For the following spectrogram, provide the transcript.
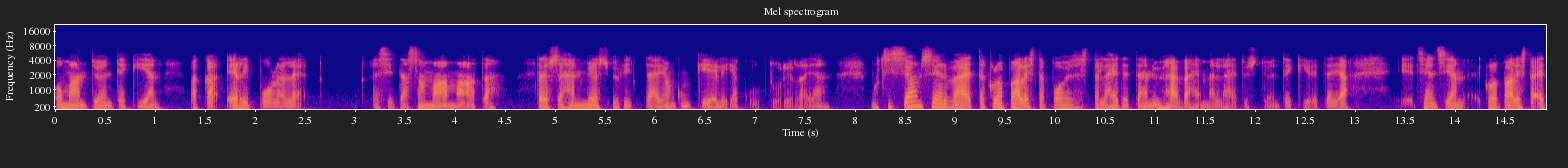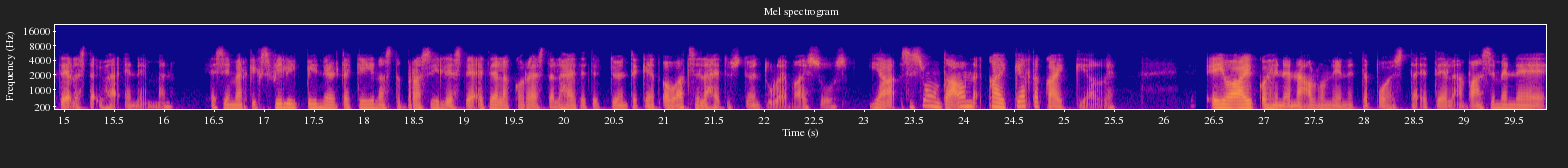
oman työntekijän vaikka eri puolelle sitä samaa maata, tai jos hän myös yrittää jonkun kieli- ja kulttuurirajan. Mutta siis se on selvää, että globaalista pohjoisesta lähetetään yhä vähemmän lähetystyöntekijöitä ja sen sijaan globaalista etelästä yhä enemmän. Esimerkiksi Filippiineiltä, Kiinasta, Brasiliasta ja Etelä-Koreasta lähetetyt työntekijät ovat se lähetystyön tulevaisuus. Ja se suunta on kaikkialta kaikkialle. Ei ole aikoihin enää ollut niin, että pohjoista etelään, vaan se menee,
